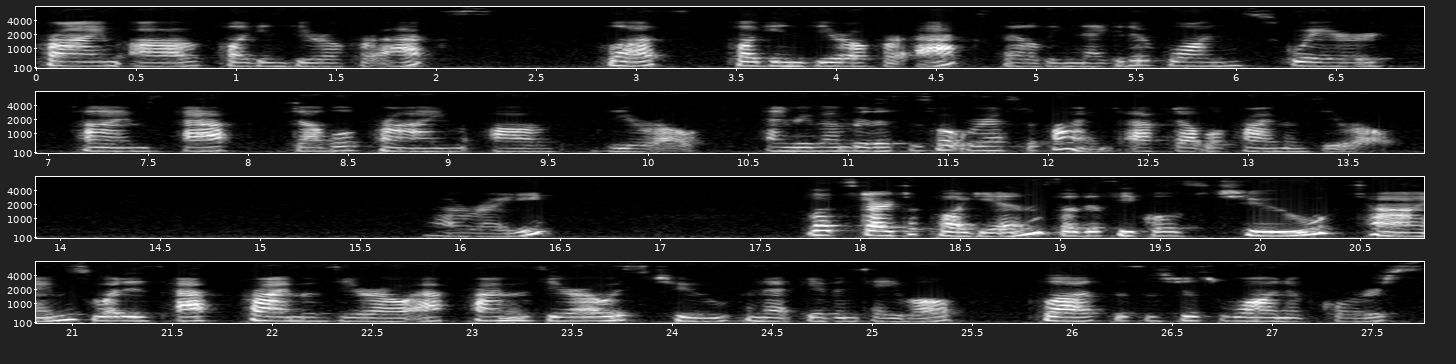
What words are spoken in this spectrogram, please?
prime of, plug in 0 for x, plus plug in 0 for x, that'll be negative 1 squared times f double prime of 0. And remember, this is what we're asked to find, f double prime of 0. Alrighty. Let's start to plug in. So this equals 2 times, what is f prime of 0? f prime of 0 is 2 from that given table, plus, this is just 1, of course,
